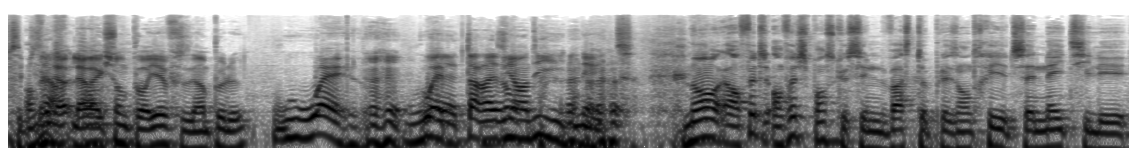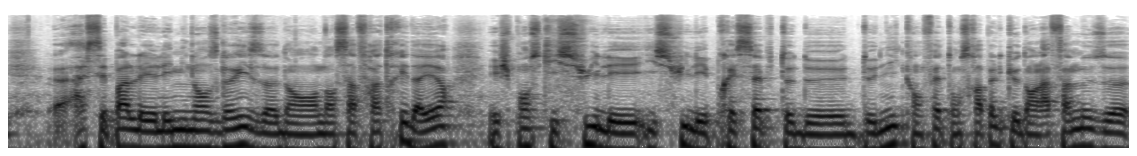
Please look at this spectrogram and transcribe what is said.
C'est bizarre. la, réaction de Poirier faisait un peu le Ouais, ouais, t'as raison. Bien dit, Nate. non, en fait, en fait, je pense que c'est une vaste plaisanterie. Tu sais, Nate, il est, euh, c'est pas l'éminence grise dans, dans, sa fratrie d'ailleurs, et je pense qu'il suit les, il suit les préceptes de, de, Nick. En fait, on se rappelle que dans la fameuse euh,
